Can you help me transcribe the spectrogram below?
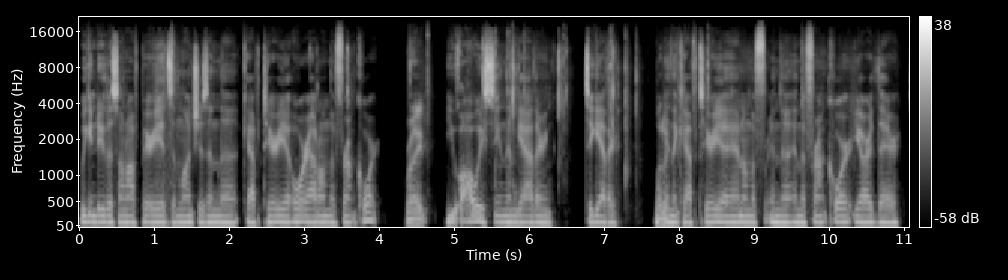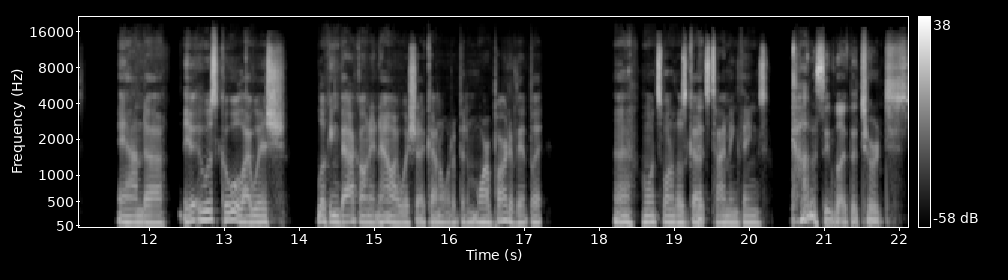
we can do this on off periods and lunches in the cafeteria or out on the front court. Right. You always seen them gathering together What in a, the cafeteria and on the in the in the front courtyard there. And uh, it, it was cool. I wish, looking back on it now, I wish I kind of would have been more a part of it. But uh, well, it's one of those God's timing things. Kind of seems like the church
